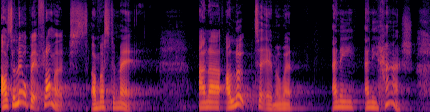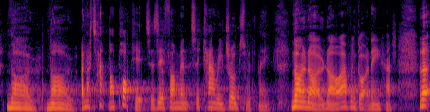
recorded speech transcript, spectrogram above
I was a little bit flummoxed, I must admit. And uh, I looked at him and went, any, any hash? No, no. And I tapped my pockets as if I meant to carry drugs with me. No, no, no, I haven't got any hash. And I,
